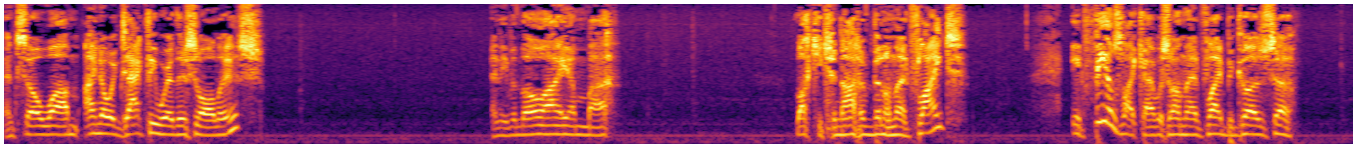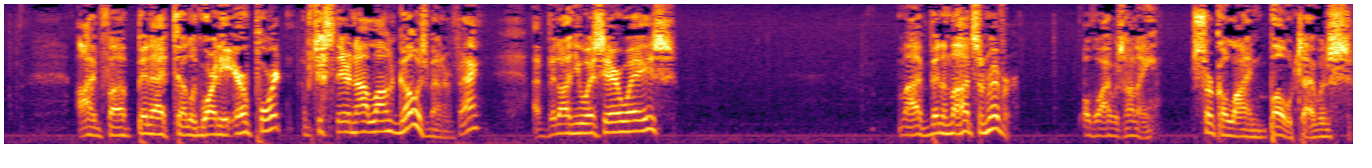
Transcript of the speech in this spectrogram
And so um, I know exactly where this all is. And even though I am uh, lucky to not have been on that flight, it feels like I was on that flight because uh, I've uh, been at uh, LaGuardia Airport. I was just there not long ago, as a matter of fact. I've been on U.S. Airways. I've been in the Hudson River. Although I was on a Circle Line boat, I was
